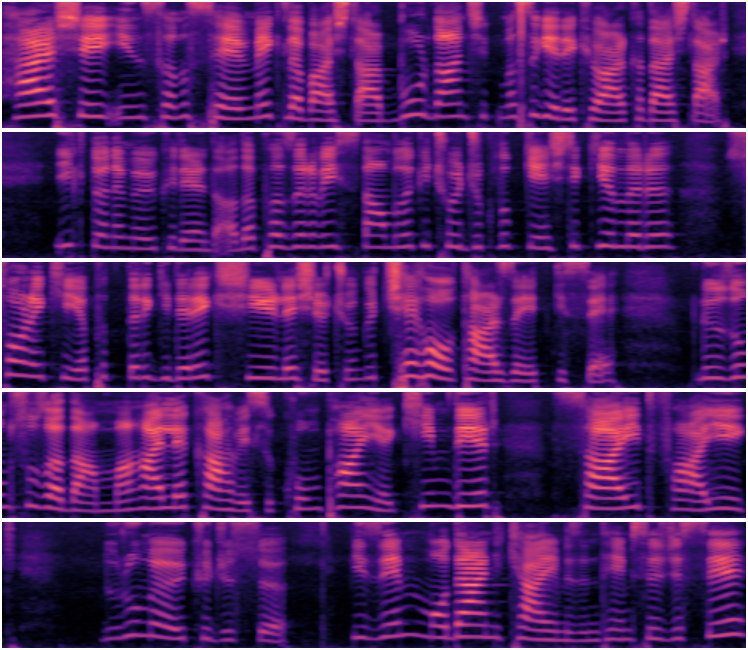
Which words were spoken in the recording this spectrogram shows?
Her şey insanı sevmekle başlar. Buradan çıkması gerekiyor arkadaşlar. İlk dönem öykülerinde Adapazarı ve İstanbul'daki çocukluk, gençlik yılları, sonraki yapıtları giderek şiirleşir. Çünkü Çehov tarzı etkisi. Lüzumsuz Adam, Mahalle Kahvesi, Kumpanya kimdir? Sait Faik, durum öykücüsü. Bizim modern hikayemizin temsilcisi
